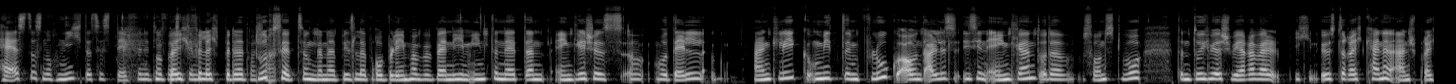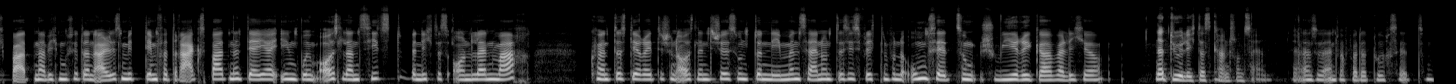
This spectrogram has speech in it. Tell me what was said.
heißt das noch nicht, dass es definitiv. Wobei ich vielleicht bei der Durchsetzung dann ein bisschen ein Problem habe, wenn ich im Internet ein englisches äh, Hotel anklicke mit dem Flug und alles ist in England oder sonst wo, dann tue ich mir schwerer, weil ich in Österreich keinen Ansprechpartner habe. Ich muss ja dann alles mit dem Vertragspartner, der ja irgendwo im Ausland sitzt, wenn ich das online mache, könnte das theoretisch ein ausländisches Unternehmen sein und das ist vielleicht dann von der Umsetzung schwieriger, weil ich ja. Natürlich, das kann schon sein. Ja. Also einfach bei der Durchsetzung.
